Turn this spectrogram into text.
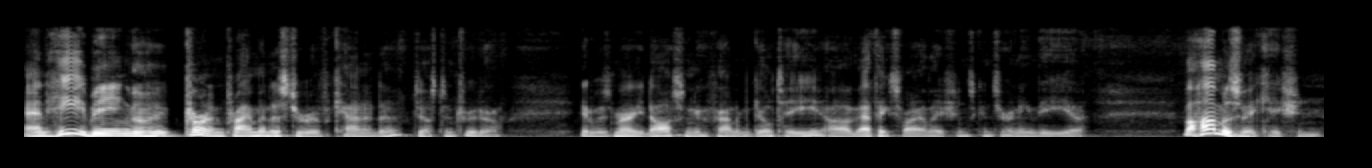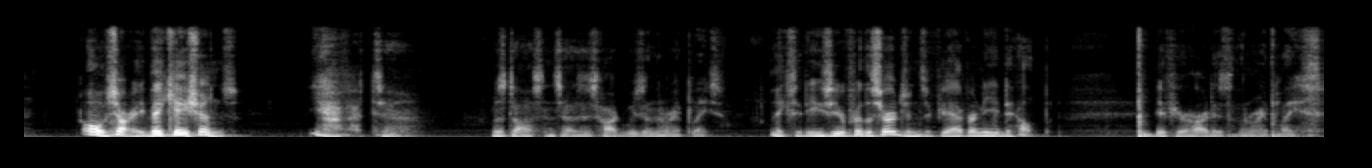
and he being the current Prime Minister of Canada, Justin Trudeau. It was Mary Dawson who found him guilty of ethics violations concerning the uh, Bahamas vacation. Oh, sorry, vacations. Yeah, but uh, Ms. Dawson says his heart was in the right place. Makes it easier for the surgeons if you ever need help, if your heart is in the right place.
